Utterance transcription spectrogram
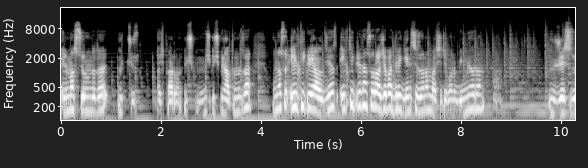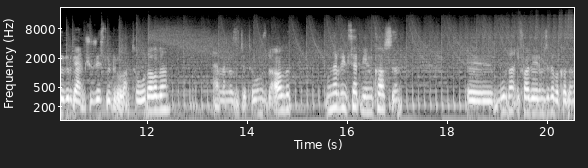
Elmas yolunda da 300, ay pardon 3000'miş, 3000 altımız var. Bundan sonra El Tigre'yi alacağız. El Tigre'den sonra acaba direkt yeni sezona mı başlayacak onu bilmiyorum. Ücretsiz ödül gelmiş. Ücretsiz ödül olan tavuğu da alalım. Hemen hızlıca tavuğumuzu da aldık. Bunları da yükseltmeyelim kalsın. Ee, buradan ifadelerimize de bakalım.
